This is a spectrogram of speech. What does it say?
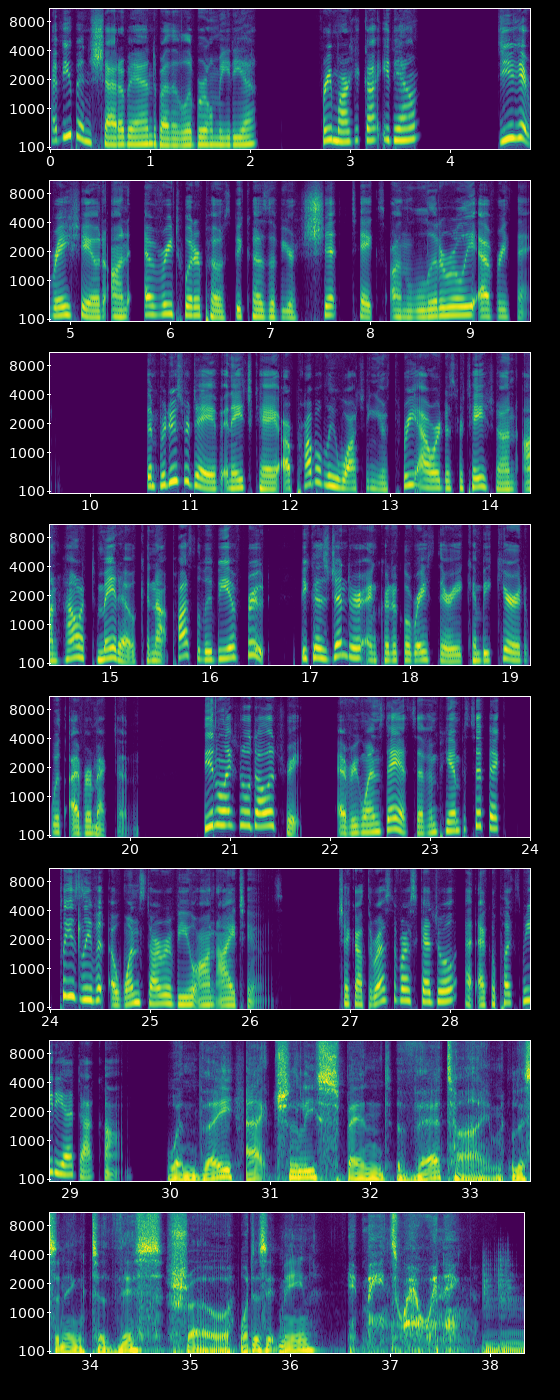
Have you been shadow banned by the liberal media? Free market got you down? Do you get ratioed on every Twitter post because of your shit takes on literally everything? Then producer Dave and HK are probably watching your three hour dissertation on how a tomato cannot possibly be a fruit because gender and critical race theory can be cured with ivermectin. The Intellectual Dollar Tree, every Wednesday at 7 p.m. Pacific. Please leave it a one star review on iTunes. Check out the rest of our schedule at echoplexmedia.com. when they actually spend their time listening to this show, what does it mean? It means we're winning.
